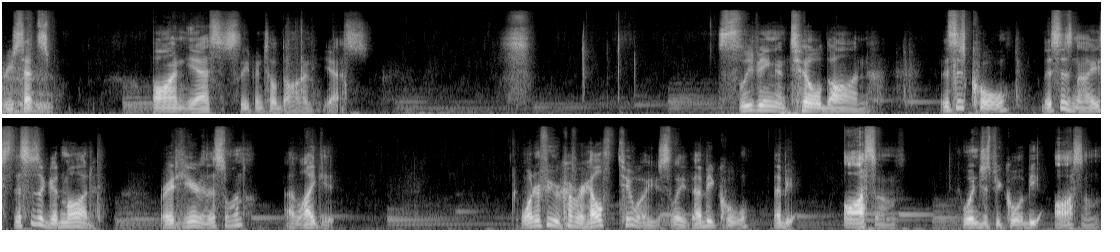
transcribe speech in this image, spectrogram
Reset spawn, yes. Sleep until dawn, yes. Sleeping until dawn. This is cool. This is nice. This is a good mod. Right here, this one. I like it. wonder if you recover health too while you sleep. That'd be cool. That'd be awesome. It wouldn't just be cool, it'd be awesome.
